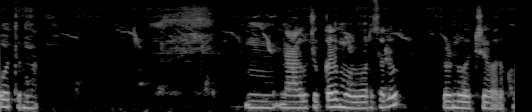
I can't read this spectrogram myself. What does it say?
పోతున్నా. నాలుగు చుక్కలు మూడు వరుసలు రెండు వచ్చే వరకు.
